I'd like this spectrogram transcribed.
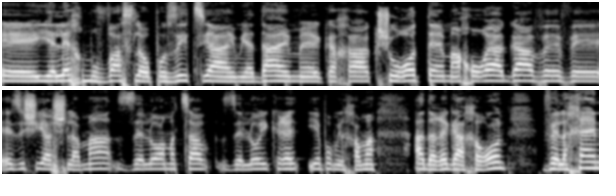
אה, ילך מובס לאופוזיציה עם ידיים אה, ככה קשורות אה, מאחורי הגב אה, ואיזושהי השלמה, זה לא המצב, זה לא יקרה, יהיה פה מלחמה עד הרגע האחרון, ולכן...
